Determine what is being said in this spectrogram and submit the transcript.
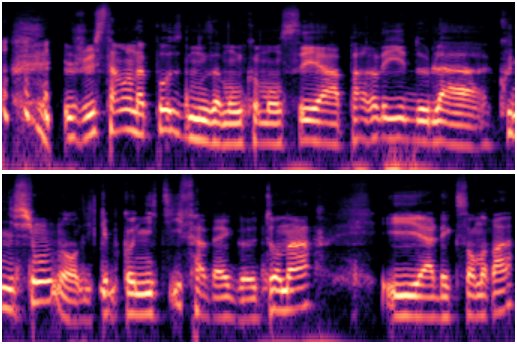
Juste avant la pause, nous avons commencé à parler de la cognition, le handicap cognitif avec euh, Thomas et Alexandra.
